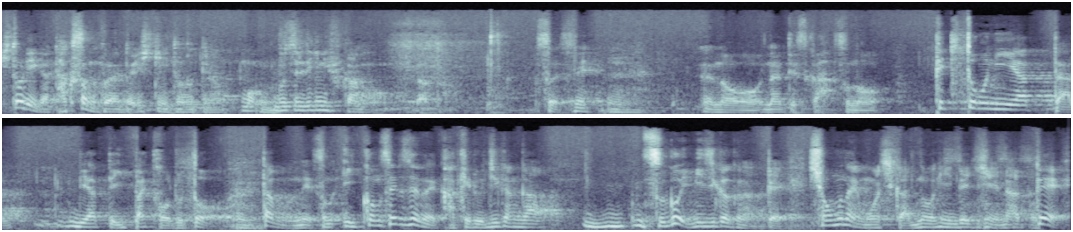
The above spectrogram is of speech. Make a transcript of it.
一、人がたくさんのクライアントを一気に取るっていうのはもう物理的に不可能だと、そうですね、あのなんていうんですかその適当にやったやっていっぱい取ると、多分ねその1個のセールスでかける時間がすごい短くなってしょうもないものしか納品できになって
